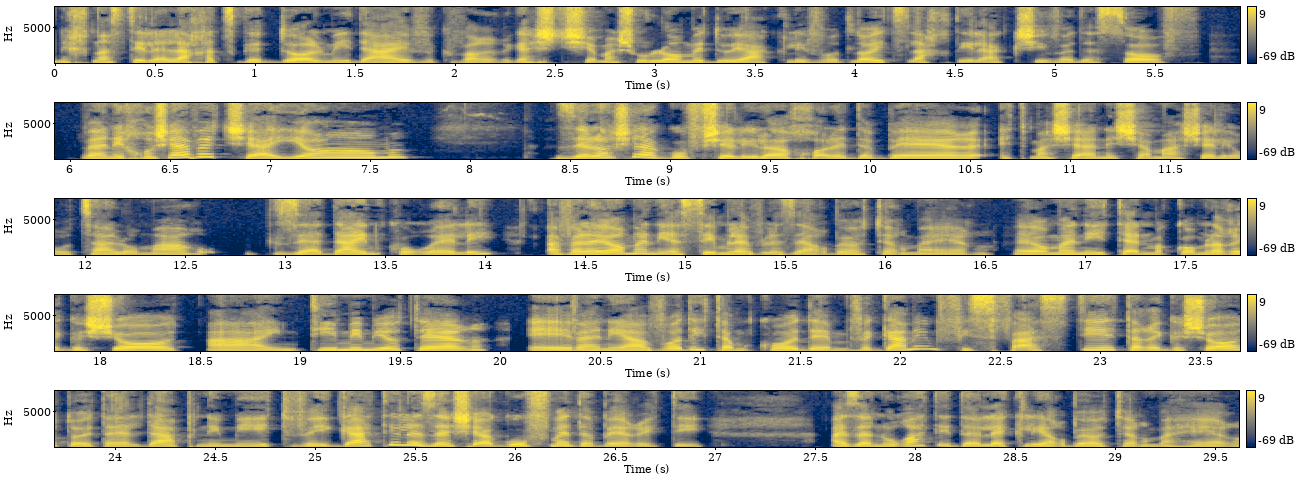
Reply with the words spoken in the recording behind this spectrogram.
נכנסתי ללחץ גדול מדי וכבר הרגשתי שמשהו לא מדויק לי ועוד לא הצלחתי להקשיב עד הסוף. ואני חושבת שהיום זה לא שהגוף שלי לא יכול לדבר את מה שהנשמה שלי רוצה לומר, זה עדיין קורה לי, אבל היום אני אשים לב לזה הרבה יותר מהר. היום אני אתן מקום לרגשות האינטימיים יותר, אה, ואני אעבוד איתם קודם, וגם אם פספסתי את הרגשות או את הילדה הפנימית, והגעתי לזה שהגוף מדבר איתי, אז הנורה תידלק לי הרבה יותר מהר,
